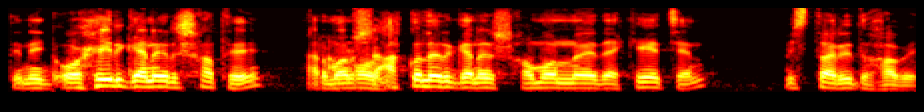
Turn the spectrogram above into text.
তিনি ওহির জ্ঞানের সাথে আর মানুষ আকলের জ্ঞানের সমন্বয়ে দেখিয়েছেন বিস্তারিত হবে।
